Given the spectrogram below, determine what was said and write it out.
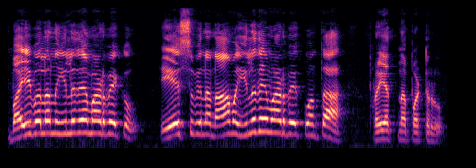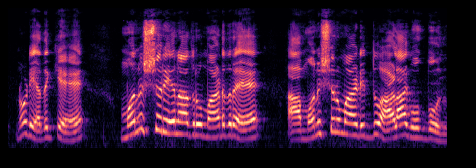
ಬೈಬಲನ್ನು ಇಲ್ಲದೆ ಮಾಡಬೇಕು, ಯೇಸುವಿನ ನಾಮ ಇಲ್ಲದೆ ಮಾಡಬೇಕು ಅಂತ ಪ್ರಯತ್ನ ಪಟ್ಟರು ನೋಡಿ, ಅದಕ್ಕೆ ಮನುಷ್ಯರು ಏನಾದರೂ ಮಾಡಿದ್ರೆ ಆ ಮನುಷ್ಯರು ಮಾಡಿದ್ದು ಹಾಳಾಗಿ ಹೋಗ್ಬೋದು.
